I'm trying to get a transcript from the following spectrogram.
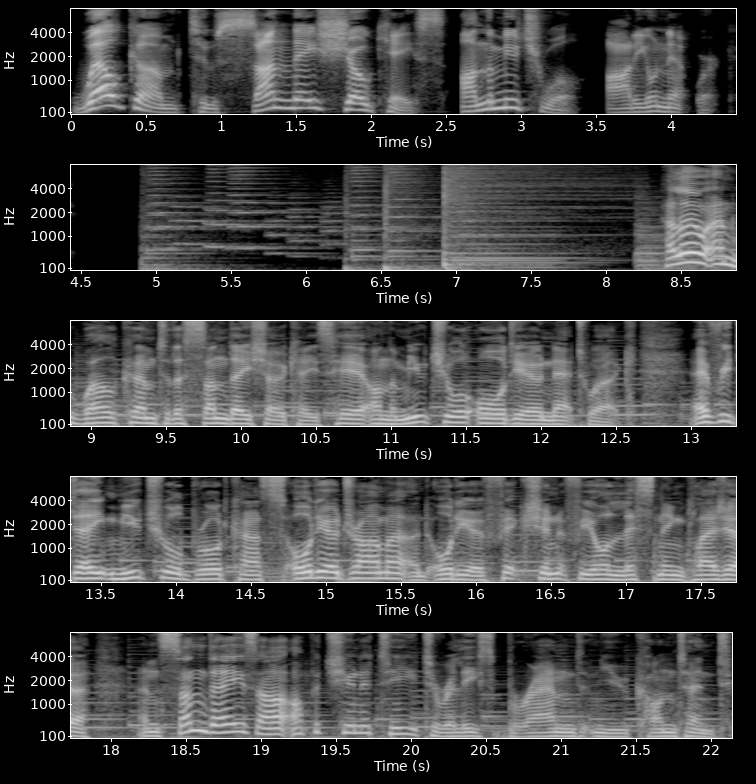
Welcome to Sunday Showcase on the Mutual Audio Network. Hello and welcome to the Sunday Showcase here on the Mutual Audio Network. Every day, Mutual broadcasts audio drama and audio fiction for your listening pleasure, and Sundays are opportunity to release brand new content.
